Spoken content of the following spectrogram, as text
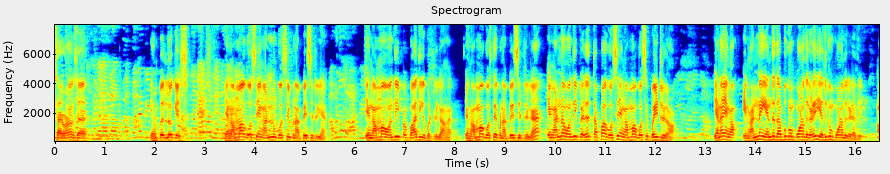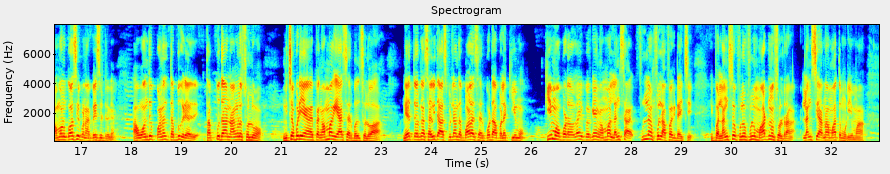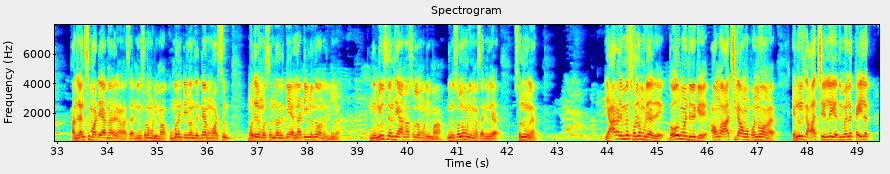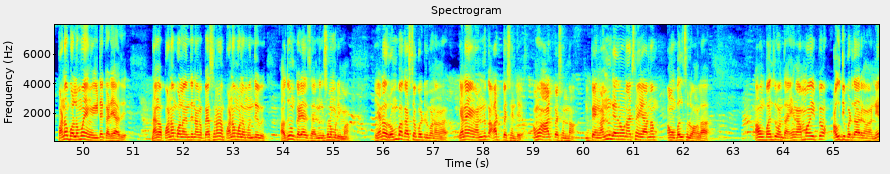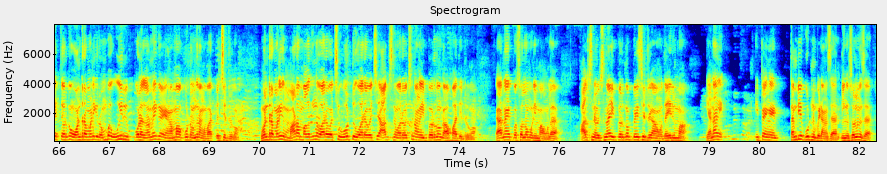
Sir வணக்கம் sir. என் பேர் லோகேஷ். எங்கள் அம்மாவுக்கோசம் எங்கள் அண்ணனுக்கோசம் இப்போ நான் பேசிகிட்டு இருக்கேன் எங்கள் அம்மா வந்து இப்போ பாதிக்கப்பட்டிருக்காங்க. எங்கள் அம்மாவுக்கோசம் இப்போ நான் பேசிகிட்டு இருக்கேன் எங்கள் அண்ணன் வந்து இப்போ எதாவது தப்பாக்கோசம் எங்கள் அம்மாவுக்கோசம் போயிட்டுருக்கான். ஏன்னா எங்கள் எங்கள் அண்ணன் எந்த தப்புக்கும் போனது கிடையாது எதுக்கும் போனது கிடையாது. அவனுக்கோசம் இப்போ நான் பேசிகிட்டு இருக்கேன் அவன் வந்து பண்ணது தப்பு கிடையாது. தப்பு தான் நாங்களும் சொல்லுவோம். மிச்சப்படி இப்போ எங்கள் அம்மாவுக்கு யார் சார் பதில் சொல்லுவா? நேற்று வரைக்கும் சவிதா ஹாஸ்பிட்டலில் அந்த பாலா சார் போட்டு அப்போல்லாம் கீமோ. கீமோ போட்டதால இப்போ இருக்க எங்கள் அம்மா lungs full and full affect ஆயிடுச்சு. இப்போ லங்ஸை ஃபுல் அண்ட் ஃபுல் மாட்டணும்னு சொல்கிறாங்க லங்ஸ் யாருனா மாற்ற முடியுமா? அந்த லங்ஸ் மாட்ட யாருனா இருக்காங்களா சார் நீங்கள் சொல்ல முடியுமா? குமரன் டிவியில் வந்திருக்கேன் மர்சு முதல மர்சன் வந்திருக்கேன் எல்லா டிவிலேருந்து வந்திருக்கீங்க. இந்த நியூஸ்லேருந்து யாருனா சொல்ல முடியுமா? நீங்கள் சொல்ல முடியுமா சார் நீங்கள் சொல்லுங்களேன். யாராலையுமே சொல்ல முடியாது. கவர்மெண்ட் இருக்குது அவங்க ஆட்சிக்கு அவங்க பண்ணுவாங்க. எங்களுக்கு ஆட்சி இல்லை எதுவுமே இல்லை கையில் பண பலமும் எங்ககிட்ட கிடையாது. நாங்கள் பணம் பலம் வந்து நாங்கள் பேசுனா பண பலம் வந்து அதுவும் கிடையாது சார் நீங்கள் சொல்ல முடியுமா? ஏன்னா ரொம்ப கஷ்டப்பட்டுருக்கோம் நாங்கள் ஏன்னா எங்கள் அண்ணனுக்கு ஹார்ட் பேஷண்ட்டு அவன் ஹார்ட் பேஷண்ட் தான். இப்போ எங்கள் அண்ணனுக்கு எதனா ஒன்று ஆச்சுன்னா யாருன்னா அவங்க பதில் சொல்லுவாங்களா? அவன் வந்து வந்தான். எங்கள் அம்மா இப்போ அவுத்திப்பட்டு தான் இருக்காங்க. நேற்று வரைக்கும் ஒன்றரை மணிக்கு ரொம்ப உயிர் போன நிலைமைக்கு எங்கள் அம்மா கூட்டம் வந்து நாங்கள் வச்சுட்டு வச்சுட்ருக்கோம் ஒன்றரை மணிக்கு மாடம் பக்கத்துலேருந்து வர வச்சு ஓட்டு வர வச்சு ஆக்சிஜன் வர வச்சு நாங்கள் இப்போ வரைக்கும் காப்பாற்றிட்டு இருக்கோம் யாருன்னா இப்போ சொல்ல முடியுமா அவங்கள? ஆக்சிஜனை வச்சுனா இப்போ வரைக்கும் பேசிகிட்டு இருக்காங்க அவங்க தைரியமாக ஏன்னா இப்போ எங்கள் தம்பியை கூட்டின்னு போயிட்டாங்க சார். நீங்கள் சொல்லுங்கள் சார்.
